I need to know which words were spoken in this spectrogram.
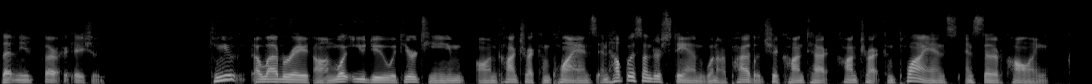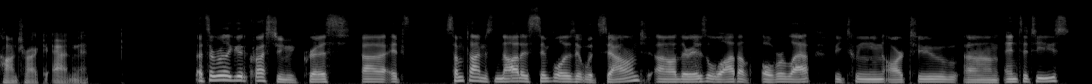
that needs clarification. Can you elaborate on what you do with your team on contract compliance and help us understand when our pilot should contact contract compliance instead of calling contract admin? That's a really good question, Chris. Uh, it's sometimes not as simple as it would sound. Uh, there is a lot of overlap between our two um, entities.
